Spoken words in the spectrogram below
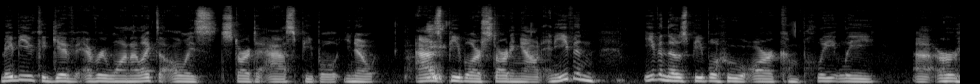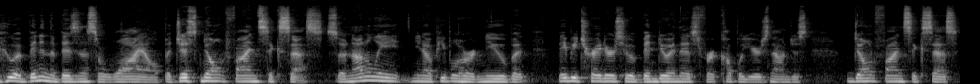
maybe you could give everyone. I like to always start to ask people, you know, as people are starting out, and even even those people who are completely uh, or who have been in the business a while but just don't find success. So not only you know people who are new, but maybe traders who have been doing this for a couple years now and just don't find success.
